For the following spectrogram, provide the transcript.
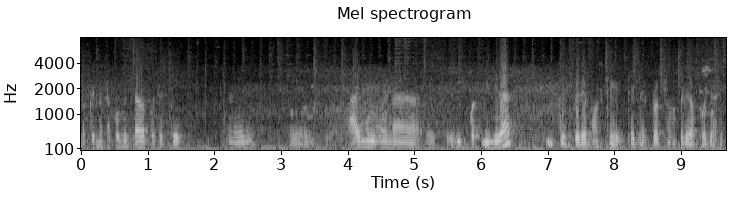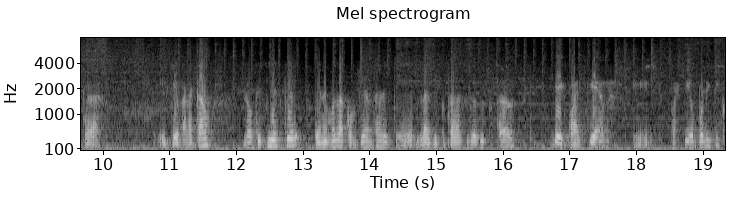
Lo que nos ha comentado pues es que eh, hay muy buena este, disponibilidad y que esperemos que, en el próximo periodo pues ya se pueda eh, llevar a cabo. Lo que sí es que tenemos la confianza de que las diputadas y los diputados de cualquier eh, partido político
